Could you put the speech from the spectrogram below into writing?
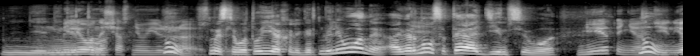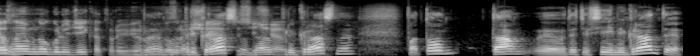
не, не Миллионы не то. сейчас не Ну, уезжают. в смысле, вот уехали, говорит, миллионы, а вернулся Не. ты один всего. Нет, и не Ну, один. Я ну. знаю много людей, которые вер... Да, ну, прекрасно, сейчас. да, прекрасно. Потом там э, вот эти все иммигранты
